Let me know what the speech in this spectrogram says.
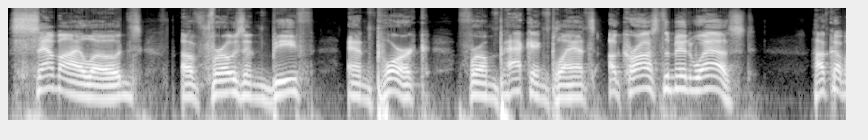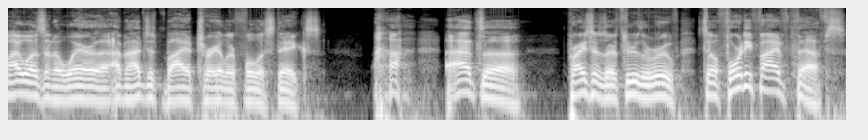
semi loads of frozen beef and pork from packing plants across the Midwest. How come I wasn't aware that? I mean, I just buy a trailer full of steaks. That's uh, prices are through the roof. So 45 thefts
